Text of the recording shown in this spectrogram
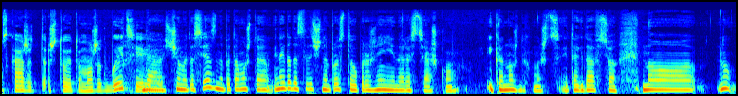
скажет, что это может быть. И... Да, с чем это связано, потому что иногда достаточно просто упражнений на растяжку икроножных мышц, и тогда все. Но, ну,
